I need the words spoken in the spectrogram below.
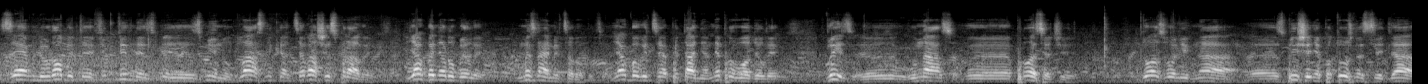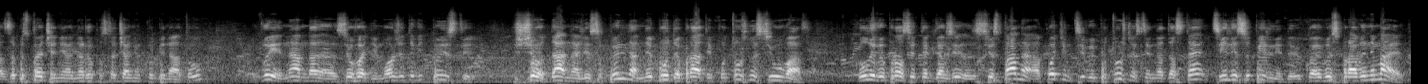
землю, робите фіктивну зміну власника, це ваші справи. Як би не робили, ми знаємо, як це робиться. Як би ви це питання не проводили, ви е, у нас, е, просячи дозволів на е, збільшення потужності для забезпечення енергопостачання комбінату, ви нам на сьогодні можете відповісти, що дана лісопильня не буде брати потужності у вас. Коли ви просите для сіспана, а потім ці ви потужності надасте цій лісопільні, до якої ви справи не маєте.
